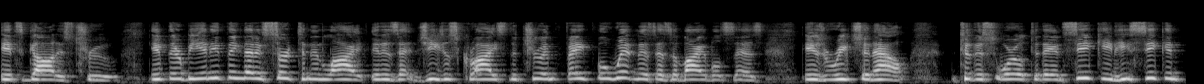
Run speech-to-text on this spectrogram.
it's God is true. If there be anything that is certain in life, it is that Jesus Christ, the true and faithful witness, as the Bible says, is reaching out to this world today and seeking he's seeking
